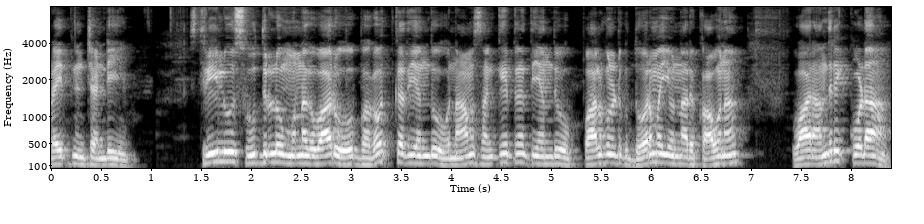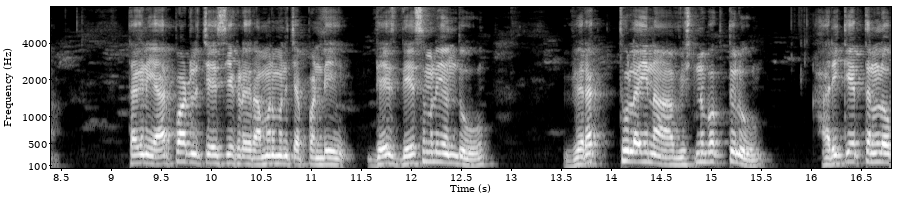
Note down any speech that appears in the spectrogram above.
ప్రయత్నించండి. స్త్రీలు శూద్రులు మున్నగవారు భగవత్కథ యందు నామ సంకీర్తనత యందు పాల్గొనటకు దూరమై ఉన్నారు కావున వారందరికీ కూడా తగిన ఏర్పాట్లు చేసి ఇక్కడ రమ్మనమని చెప్పండి. దేశ దేశముల యందు విరక్తులైన విష్ణు భక్తులు హరికీర్తనలో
